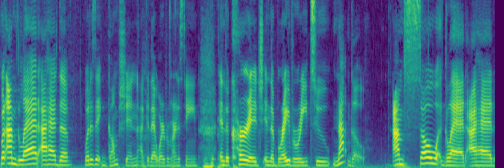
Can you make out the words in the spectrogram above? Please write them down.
but I'm glad I had the what is it gumption i get that word from ernestine and the courage and the bravery to not go i'm mm. so glad i had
